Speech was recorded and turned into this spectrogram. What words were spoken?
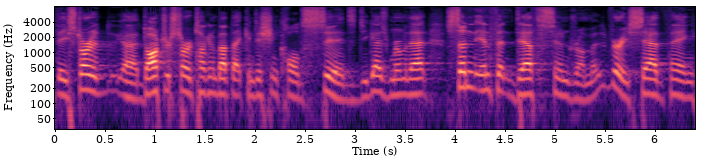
they started, uh, doctors started talking about that condition called SIDS. Do you guys remember that? Sudden infant death syndrome. A very sad thing.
